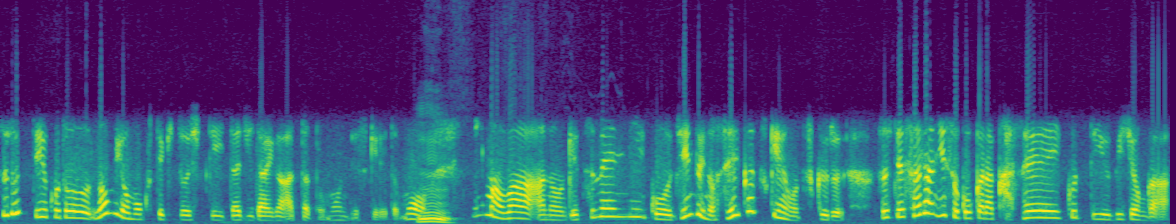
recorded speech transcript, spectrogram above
するっていうことのみを目的としていた時代があったと思うんですけれども、うん、今はあの月面にこう人類の生活圏を作る、そしてさらにそこから火星へ行くっていうビジョンが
